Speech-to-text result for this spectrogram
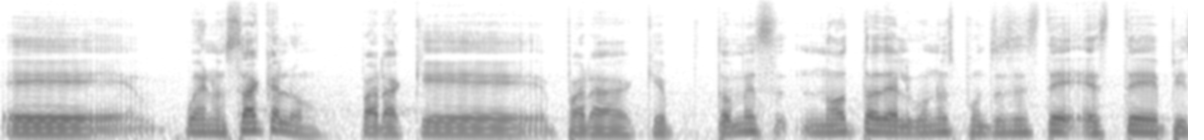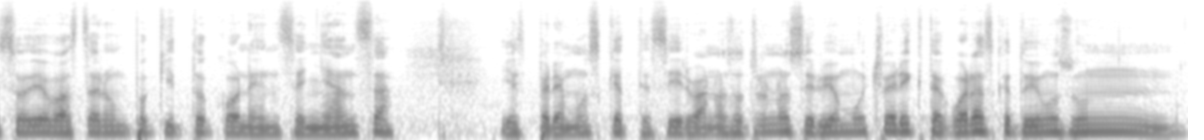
Eh, bueno, sácalo para que, para que tomes nota de algunos puntos. Este, este episodio va a estar un poquito con enseñanza y esperemos que te sirva. A nosotros nos sirvió mucho, Eric. ¿Te acuerdas que tuvimos un,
